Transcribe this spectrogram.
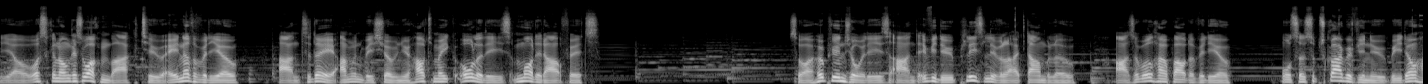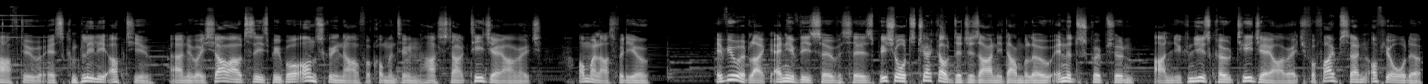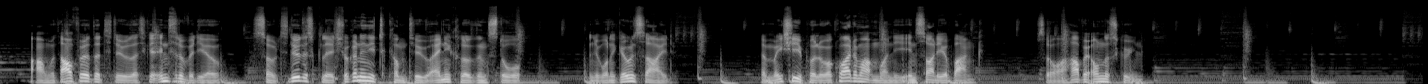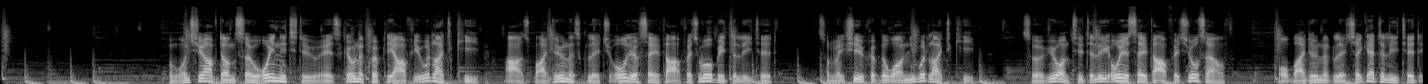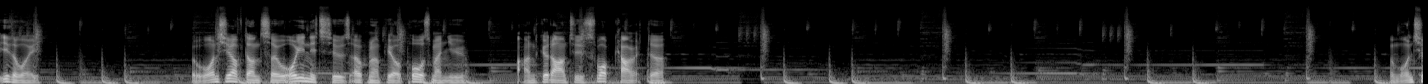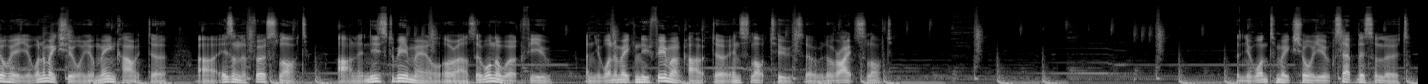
Yo, what's going on guys, welcome back to another video, and today I'm going to be showing you how to make all of these modded outfits. So I hope you enjoy these, and if you do, please leave a like down below, as it will help out the video. Also subscribe if you're new, but you don't have to, it's completely up to you. Anyway, shout out to these people on screen now for commenting hashtag TJRH on my last video. If you would like any of these services, be sure to check out Digizani down below in the description, and you can use code TJRH for 5% off your order. And without further ado, let's get into the video. So to do this glitch, you're going to need to come to any clothing store. And you want to go inside. Then make sure you put a required amount of money inside your bank. So I'll have it on the screen. And once you have done so, all you need to do is go and equip the outfit you would like to keep, as by doing this glitch, all your saved outfits will be deleted. So make sure you equip the one you would like to keep. So if you want to delete all your saved outfits yourself, or by doing a glitch they get deleted either way, but once you have done so, all you need to do is open up your pause menu and go down to swap character. And once you're here, you want to make sure your main character uh, is in the first slot and it needs to be a male or else it won't work for you. And you want to make a new female character in slot 2, so the right slot. Then you want to make sure you accept this alert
